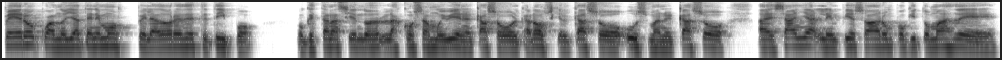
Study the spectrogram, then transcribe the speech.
pero cuando ya tenemos peleadores de este tipo, o que están haciendo las cosas muy bien, el caso Volkanovski, el caso Usman, el caso Adesanya, le empiezo a dar un poquito más de,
